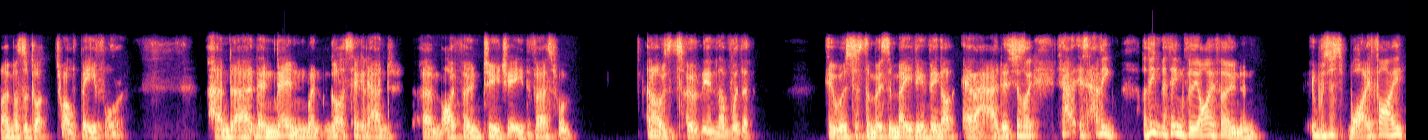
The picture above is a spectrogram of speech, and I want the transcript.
I must have got 12B for it. And uh, then, then went and got a secondhand um, iPhone 2G, the first one and I was totally in love with it. It was just the most amazing thing I've ever had. It's just like it's having. I think the thing for the iPhone and it was just Wi-Fi.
